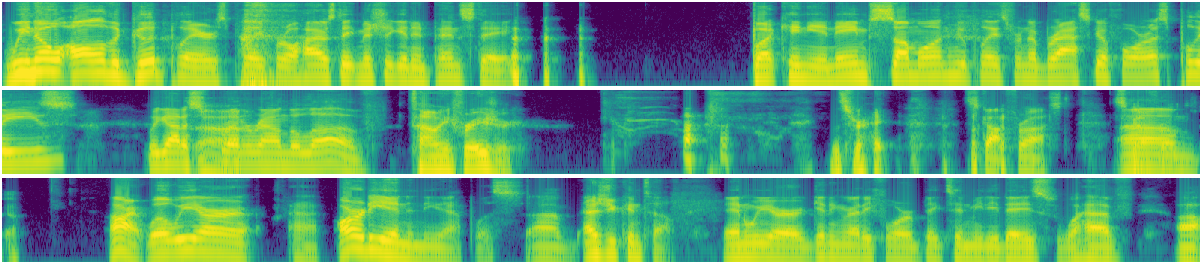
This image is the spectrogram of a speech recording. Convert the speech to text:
We know all the good players play for Ohio State, Michigan, and Penn State. but can you name someone who plays for Nebraska for us, please? We got to spread uh, around the love. Tommie Frazier. That's right. Scott Frost. Scott um, Frost yeah. All right. Well, we are uh, already in Indianapolis, uh, as you can tell, and we are getting ready for Big Ten Media Days. We'll have uh,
